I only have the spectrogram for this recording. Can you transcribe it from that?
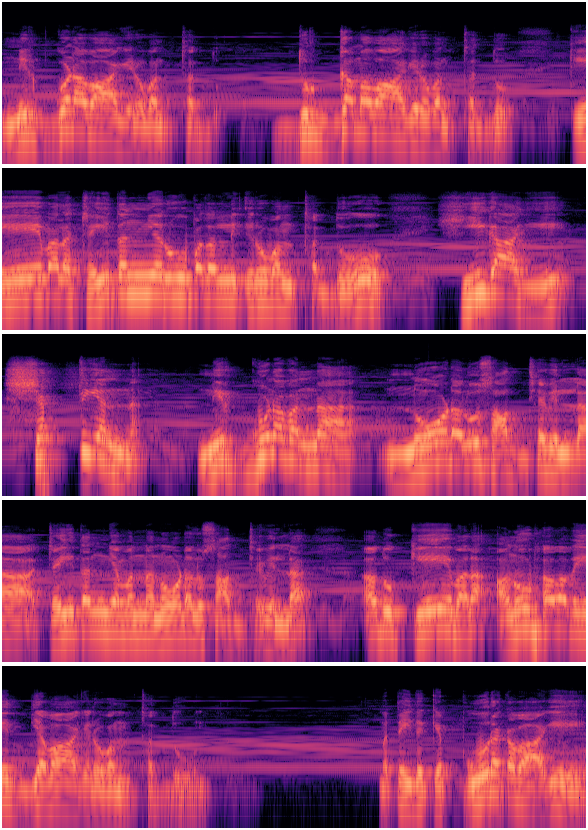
ನಿರ್ಗುಣವಾಗಿರುವಂಥದ್ದು, ದುರ್ಗಮವಾಗಿರುವಂಥದ್ದು, ಕೇವಲ ಚೈತನ್ಯ ರೂಪದಲ್ಲಿ ಇರುವಂಥದ್ದು. ಹೀಗಾಗಿ ಶಕ್ತಿಯನ್ನ ನಿರ್ಗುಣವನ್ನ ನೋಡಲು ಸಾಧ್ಯವಿಲ್ಲ, ಚೈತನ್ಯವನ್ನು ನೋಡಲು ಸಾಧ್ಯವಿಲ್ಲ, ಅದು ಕೇವಲ ಅನುಭವ ವೇದ್ಯವಾಗಿರುವಂಥದ್ದು ಮತ್ತೆ ಇದಕ್ಕೆ ಪೂರಕವಾಗಿ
